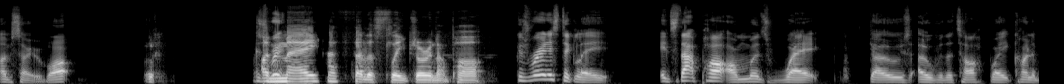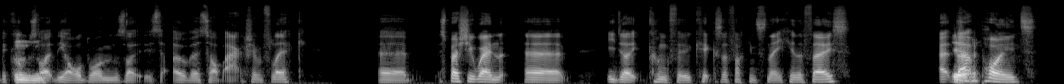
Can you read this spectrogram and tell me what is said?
"I'm sorry, what?" I Because may have fell asleep during that part. Because realistically, it's that part onwards where it goes over the top, where it kind of becomes Mm. like the old ones, like it's over the top action flick. Uh, especially when uh, he like kung fu kicks a fucking snake in the face. At Yeah. that point,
